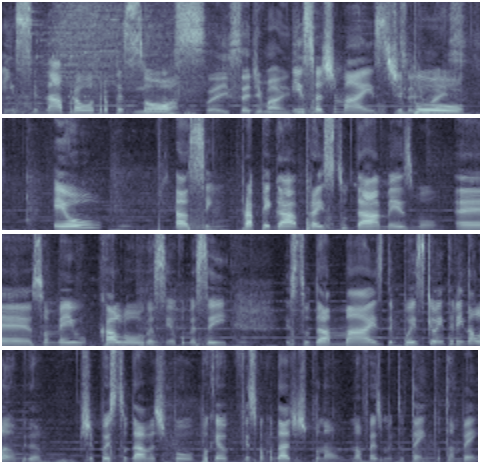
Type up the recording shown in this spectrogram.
ensinar pra outra pessoa. Nossa, isso é demais. Isso é demais. Isso é tipo, demais. eu, assim, pra pegar, pra estudar mesmo, é, eu sou meio calouro, assim. Eu comecei a estudar mais depois que eu entrei na Lambda. Tipo, eu estudava, tipo, porque eu fiz faculdade, tipo, não, não faz muito tempo também.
